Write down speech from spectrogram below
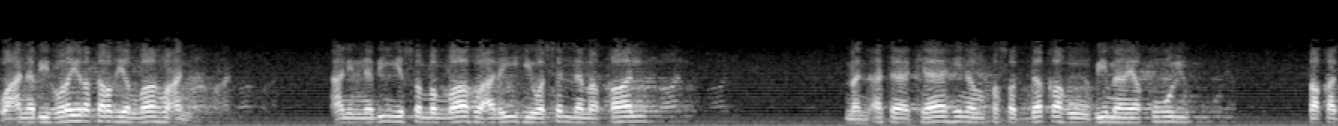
وعن أبي هريرة رضي الله عنه عن النبي صلى الله عليه وسلم قال من أتى كاهنا فصدقه بما يقول فقد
